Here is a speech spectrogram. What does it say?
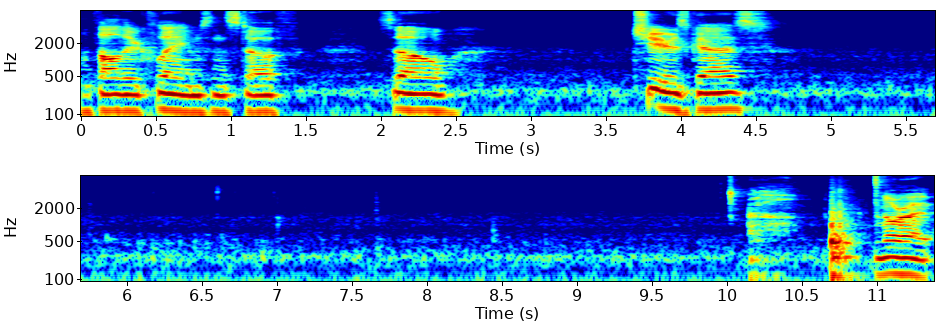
With all their claims and stuff. So, cheers, guys. All right.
